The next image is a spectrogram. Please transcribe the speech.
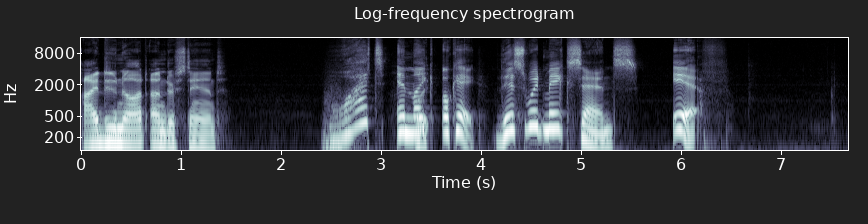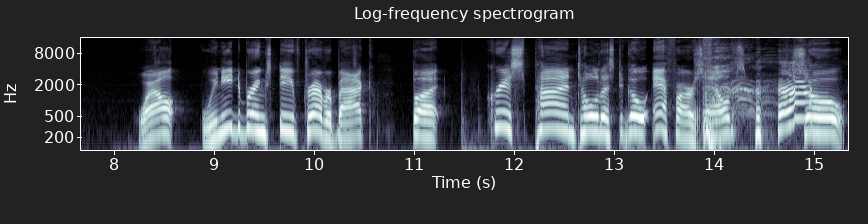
I do not understand. What? And like, okay, this would make sense if. Well, we need to bring Steve Trevor back, but Chris Pine told us to go F ourselves. so.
